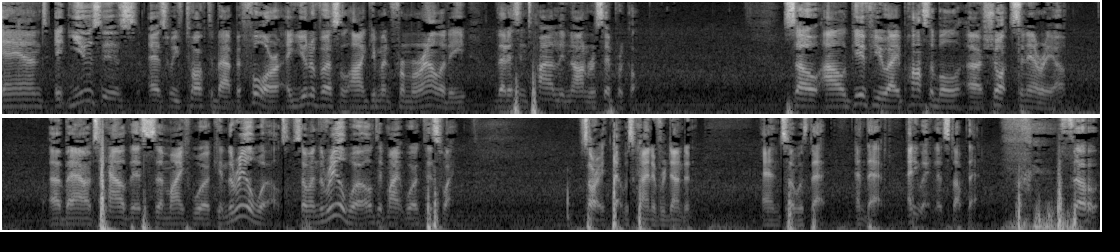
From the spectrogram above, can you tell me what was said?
And it uses, as we've talked about before, a universal argument for morality that is entirely non reciprocal. So I'll give you a possible uh, short scenario about how this uh, might work in the real world. So in the real world, it might work this way. Sorry, that was kind of redundant. And so was that. And that. Anyway, let's stop that. so,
